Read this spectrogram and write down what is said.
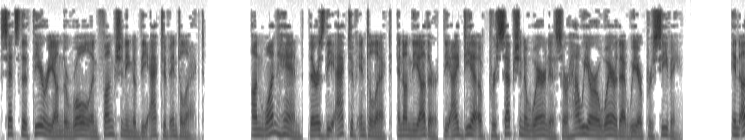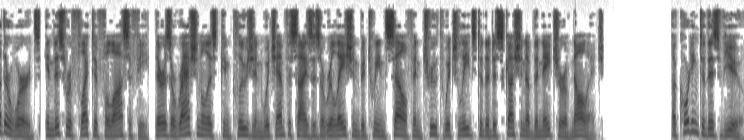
sets the theory on the role and functioning of the active intellect. On one hand, there is the active intellect, and on the other, the idea of perception awareness or how we are aware that we are perceiving. In other words, in this reflective philosophy, there is a rationalist conclusion which emphasizes a relation between self and truth which leads to the discussion of the nature of knowledge. According to this view,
